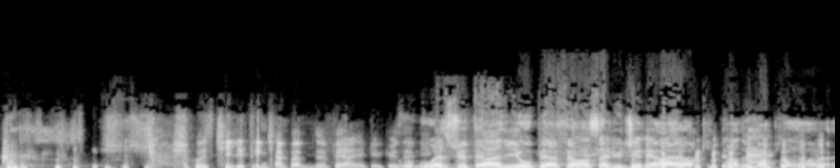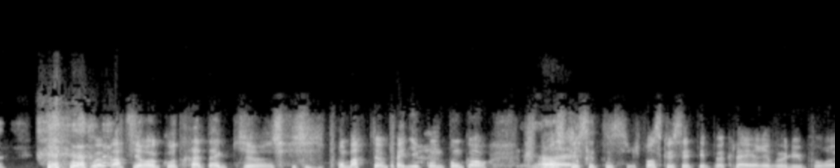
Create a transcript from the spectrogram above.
Chose qu'il était capable de faire il y a quelques années. Ou à se jeter à Lyon et à faire un salut de général alors qu'il perd de 20 pions. euh. Ou à partir en contre-attaque euh, pour marquer un panier contre ton camp. Je Ah pense ouais. que cette, je pense que cette époque-là est révolue pour,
